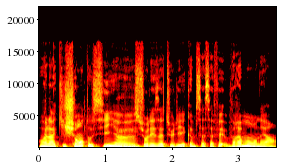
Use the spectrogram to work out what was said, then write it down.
Voilà, qui chante aussi euh, Mhm. sur les ateliers. Comme ça, ça fait vraiment, on, est un,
